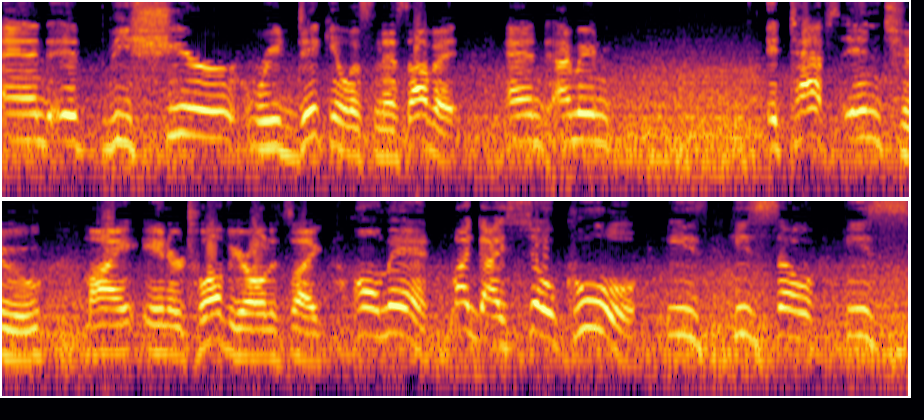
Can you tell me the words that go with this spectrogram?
And it the sheer ridiculousness of it. And I mean it taps into my inner 12 year old it's like oh man my guy's so cool he's he's so he's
